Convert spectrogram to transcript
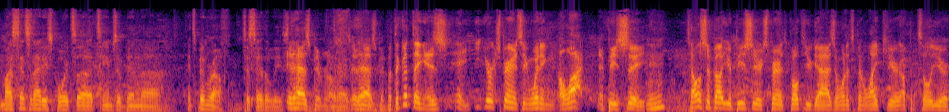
My Cincinnati sports uh, teams have been uh, it's been rough to say the least. It has been rough. It It has has, been. been. But the good thing is, hey, you're experiencing winning a lot at BC. Mm-hmm. Tell us about your BC experience, both of you guys, and what it's been like here up until your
